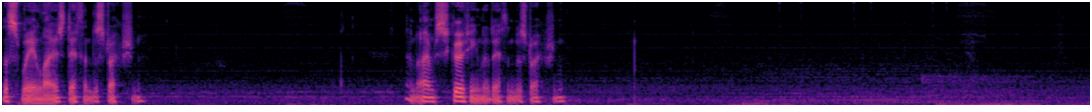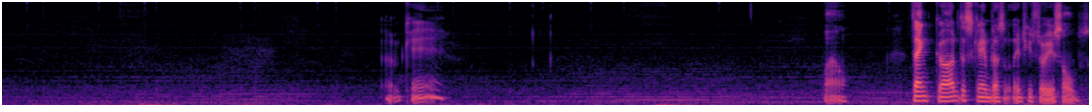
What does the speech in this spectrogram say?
this way lies death and destruction. And I'm skirting the death and destruction. Okay. Wow. Thank God this game doesn't let you throw yourselves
